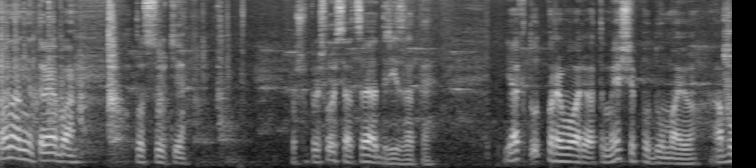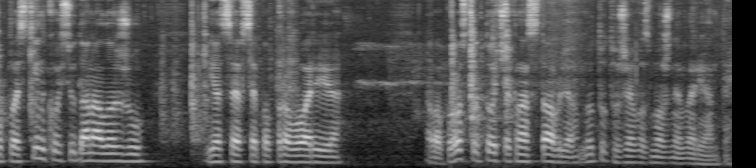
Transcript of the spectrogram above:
вона не треба, по суті. Тому що прийшлося це відрізати. Як тут переварювати, я ще подумаю. Або пластинку сюди наложу і оце все попроварюю. Або просто точок наставлю. Ну тут вже можливі варіанти.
